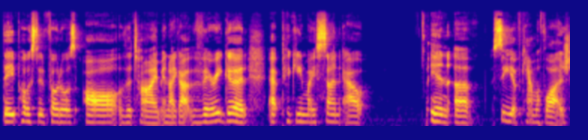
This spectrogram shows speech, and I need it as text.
They posted photos all the time, and I got very good at picking my son out in a sea of camouflage.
